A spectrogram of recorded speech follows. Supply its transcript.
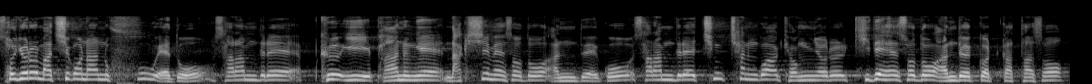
설교를 마치고 난 후에도 사람들의 그 이 반응에 낙심해서도 안 되고 사람들의 칭찬과 격려를 기대해서도 안 될 것 같아서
